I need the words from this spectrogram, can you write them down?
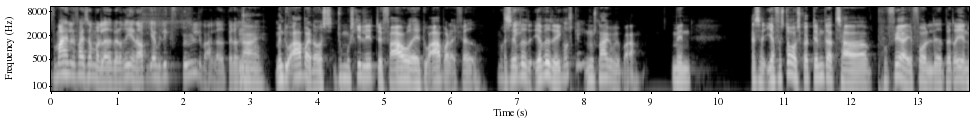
for mig handler det faktisk om at lade batterierne op. Jeg vil ikke føle, det var at lade batterierne Nej, op. men du arbejder også, du er måske lidt øh, farvet af, at du arbejder i faget. Måske. Altså jeg ved det, jeg ved det ikke. Måske. Nu snakker vi bare. Men altså, jeg forstår også godt dem, der tager på ferie for at lade batterierne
